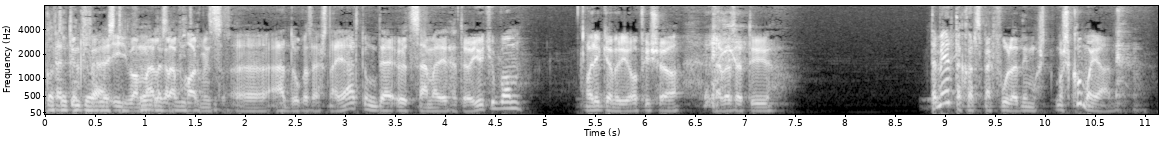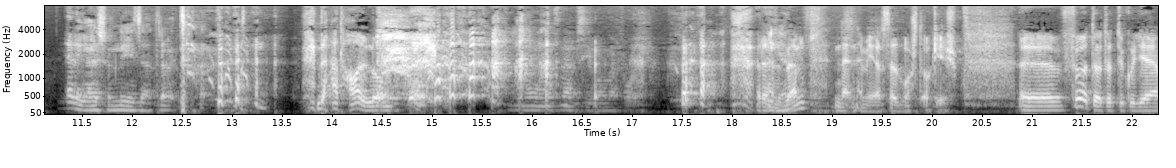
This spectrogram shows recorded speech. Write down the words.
vettünk fel, így van, föl, már legalább mit 30 uh, átdolgozásnál jártunk, de 5 szám elérhető a YouTube-on. A Recovery Official nevezetű de miért akarsz megfulladni most? Most komolyan? Elegánsan néz át rajta. De hát hallom. Ez nem szívom meg Rendben, ne, nem érzed most, okés. Föltöltöttük ugye,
